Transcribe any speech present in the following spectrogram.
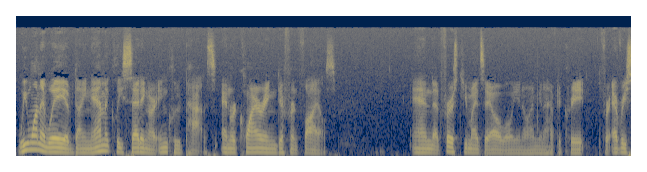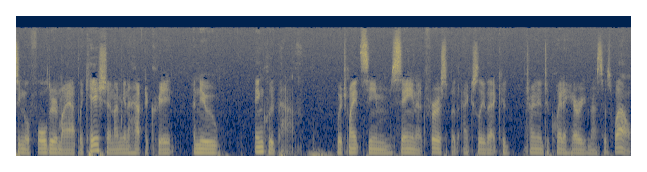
we want a way of dynamically setting our include paths and requiring different files. And at first you might say, oh, well, you know, I'm going to have to create, for every single folder in my application, I'm going to have to create a new include path, which might seem sane at first, but actually that could turn into quite a hairy mess as well.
